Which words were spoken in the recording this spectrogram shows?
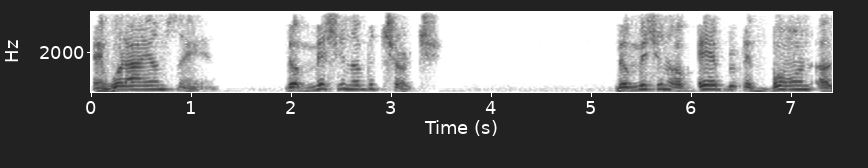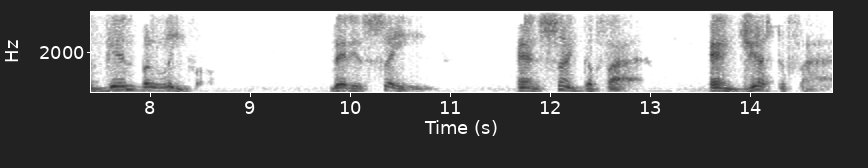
And what I am saying the mission of the church, the mission of every born-again believer that is saved and sanctified and justified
